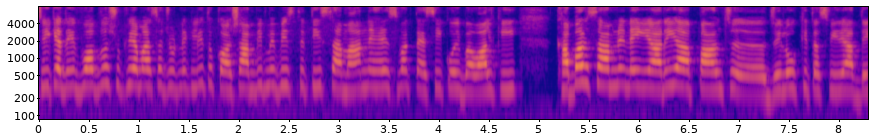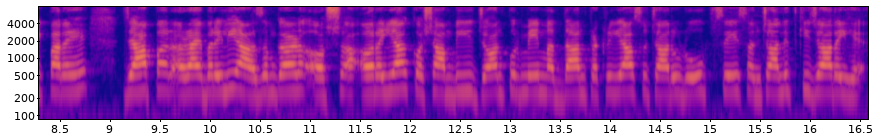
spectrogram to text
ठीक है देव बहुत बहुत शुक्रिया हमारे साथ जुड़ने के लिए। तो कौशाम्बी में भी स्थिति सामान्य है। इस वक्त ऐसी कोई बवाल की खबर सामने नहीं आ रही। आप पाँच जिलों की तस्वीरें आप देख पा रहे हैं जहाँ पर रायबरेली आजमगढ़ औरैया कौशाम्बी जौनपुर में मतदान प्रक्रिया सुचारू रूप से संचालित की जा रही है।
